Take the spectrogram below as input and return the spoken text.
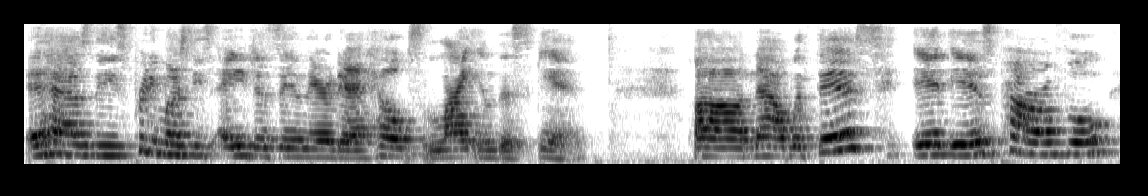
It has these pretty much these agents in there that helps lighten the skin. Uh, now with this, it is powerful,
